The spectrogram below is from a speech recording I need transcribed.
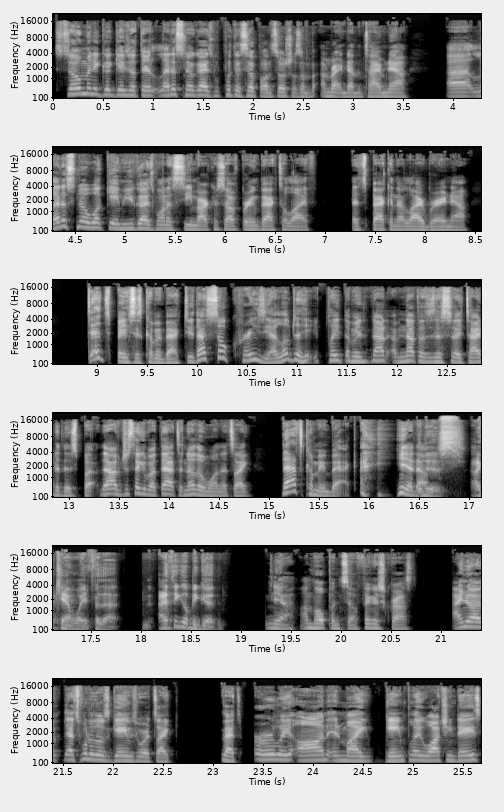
so many good games out there. Let us know, guys. We'll put this up on socials. I'm, I'm writing down the time now. Uh, let us know what game you guys want to see Microsoft bring back to life. That's back in their library now. Dead Space is coming back, dude. That's so crazy. I love to play. I mean, not I'm not necessarily tied to this, but I'm just thinking about that. It's another one that's like that's coming back. you know, It is. I can't wait for that. I think it'll be good. yeah, I'm hoping so. Fingers crossed. I know I've, that's one of those games where it's like that's early on in my gameplay watching days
